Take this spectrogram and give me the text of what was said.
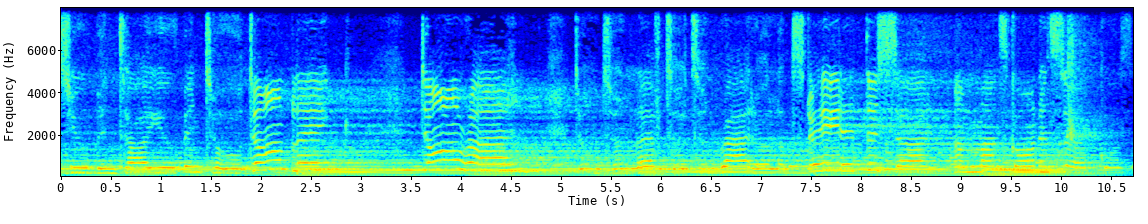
things you've been taught, you've been told. Don't blink, don't run, don't turn left or turn right or look straight at the sun. My mind's going in circles.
